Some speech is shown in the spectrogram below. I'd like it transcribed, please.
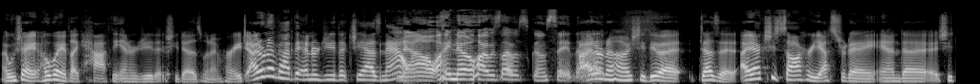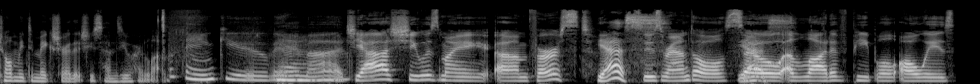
I wish I hope I have like half the energy that she does when I'm her age. I don't have half the energy that she has now. Now I know. I was. I was going to say that. I don't know how she do it. Does it? I actually saw her yesterday, and uh, she told me to make sure that she sends you her love. Thank you very much. Yeah, she was my um, first. Yes, Suze Randall. So Yes. a lot of people always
